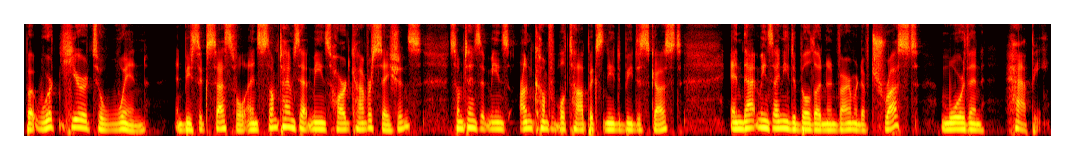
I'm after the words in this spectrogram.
but we're here to win and be successful. And sometimes that means hard conversations. Sometimes it means uncomfortable topics need to be discussed. And that means I need to build an environment of trust more than happy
